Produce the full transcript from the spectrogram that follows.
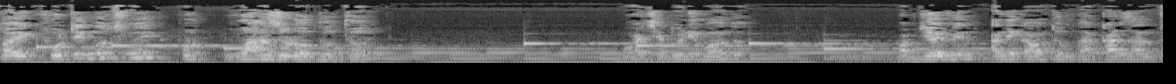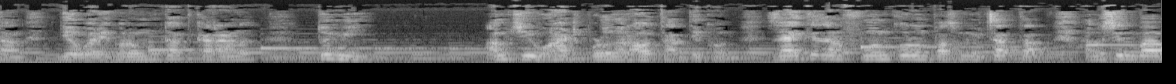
तो एक फोटींगूच न्हय पूण वाजडो दोतोर मोगाच्या भयणी बंद बाब जयवीन आनी हांव तुमकां काळजांतान देव बरें करूं म्हणटात कारण तुमी आमची वाट पळोवन रावतात देखून. जायते जाण फोन करून पासून विचारतात हांगासून बाब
